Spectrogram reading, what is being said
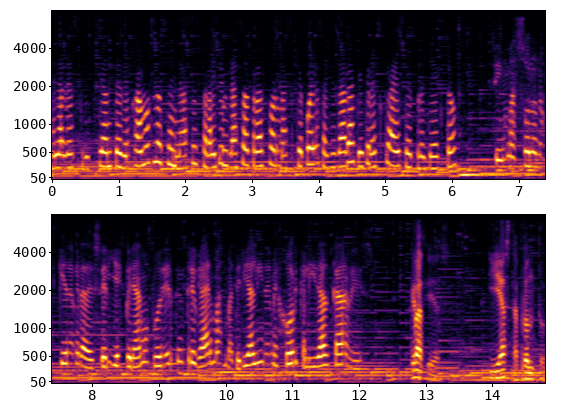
En la descripción te dejamos los enlaces para ello y las otras formas que puedes ayudar a que crezca este proyecto. Sin más solo nos queda agradecer y esperamos poderte entregar más material y de mejor calidad cada vez. Gracias. Y hasta pronto.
